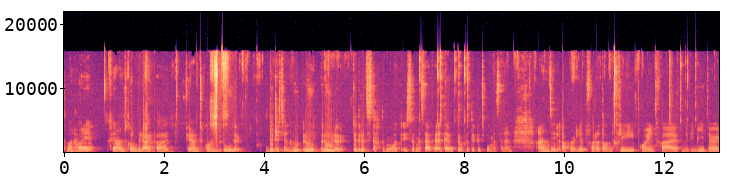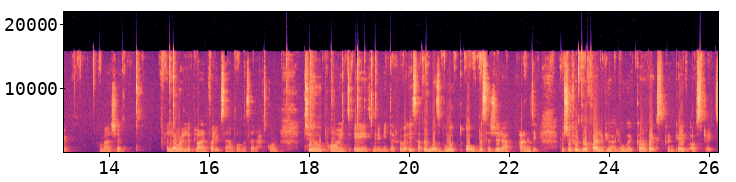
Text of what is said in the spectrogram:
طبعا هون في عندكم بال iPad في عندكم ruler digital ruler تقدروا تستخدموه تقيسوا المسافة قد إيه وتروحوا تكتبوا مثلا عندي ال upper lip فرضا 3.5 ملم ماشي؟ ال lower lip line for example مثلا رح تكون 2.8 ملم فبقيسها بالمزبوط وبسجلها عندي. بشوف ال profile view هل هو concave أو straight.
